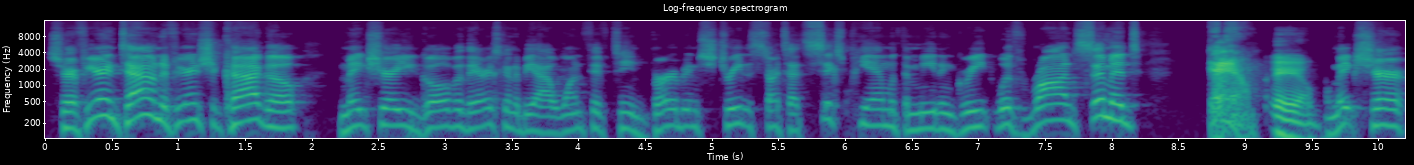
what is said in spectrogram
So if you're in town, if you're in Chicago, make sure you go over there. It's going to be at 115 Bourbon Street. It starts at 6 p.m. with the meet and greet with Ron Simmons. Damn. Damn. Make sure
